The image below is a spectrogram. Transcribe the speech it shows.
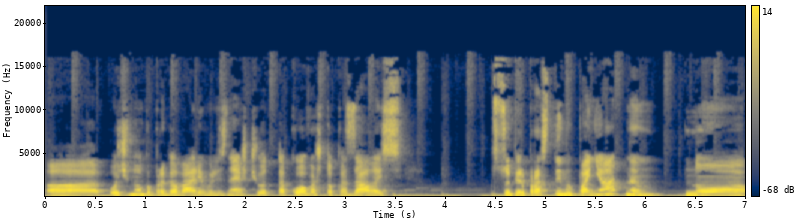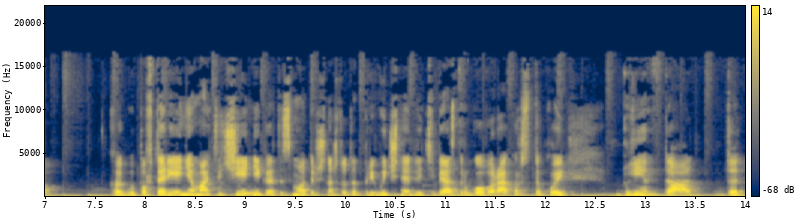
Э, очень много проговаривали, знаешь, чего-то такого, что казалось супер простым и понятным, но как бы повторение мать учения, когда ты смотришь на что-то привычное для тебя с другого ракурса, такой, блин, да, да,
